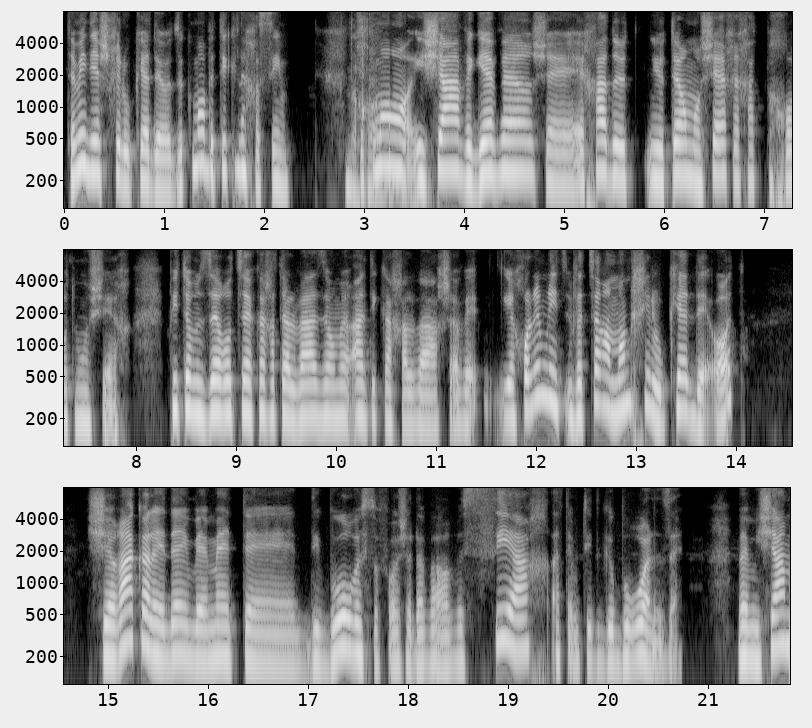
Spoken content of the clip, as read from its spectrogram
תמיד יש חילוקי דעות, זה כמו בתיק נכסים. נכון. זה כמו אישה וגבר שאחד יותר מושך, אחד פחות מושך. פתאום זה רוצה לקחת הלוואה, זה אומר, אל תיקח הלוואה עכשיו. יכולים להיווצר המון חילוקי דעות, שרק על ידי באמת אה, דיבור בסופו של דבר ושיח, אתם תתגברו על זה. ומשם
